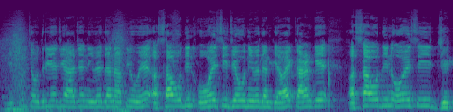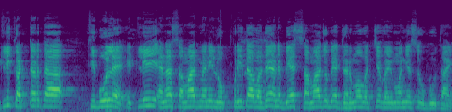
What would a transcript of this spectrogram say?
વિપુલ ચૌધરીએ જે આજે નિવેદન આપ્યું એ અસાઉદ્દીન ઓવૈસી જેવું નિવેદન કહેવાય, કારણ કે અસાઉદ્દીન ઓવૈસી જેટલી કટ્ટરતાથી બોલે, એટલી એના સમાજમાં એની લોકપ્રિયતા વધે અને બે સમાજો, બે ધર્મો વચ્ચે વૈમનસ્ય ઊભું થાય.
